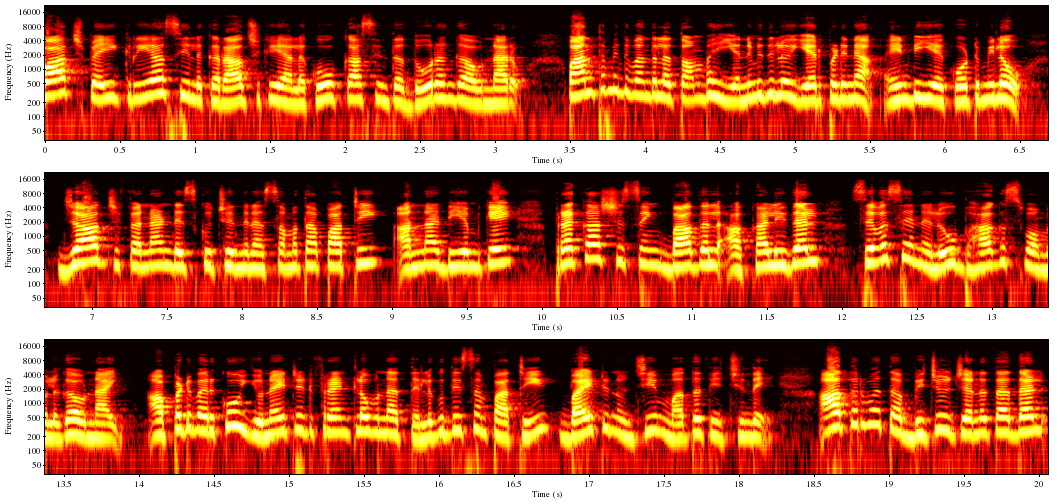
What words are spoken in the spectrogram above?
వాజ్పేయి క్రియాశీలక రాజకీయాలకు కాసింత దూరంగా ఉన్నారు. పంతొమ్మిది వందల తొంభై ఎనిమిదిలో ఏర్పడిన ఎన్డీఏ కూటమిలో జార్జ్ ఫెర్నాండెస్కు చెందిన సమతా పార్టీ అన్నా డిఎంకే ప్రకాష్ సింగ్ బాదల్ అకాలీదళ్ శివసేనలు భాగస్వాములుగా ఉన్నాయి. అప్పటి వరకు యునైటెడ్ ఫ్రంట్లో ఉన్న తెలుగుదేశం పార్టీ బయట నుంచి మద్దతిచ్చింది ఆ తర్వాత Biju Janata Dal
